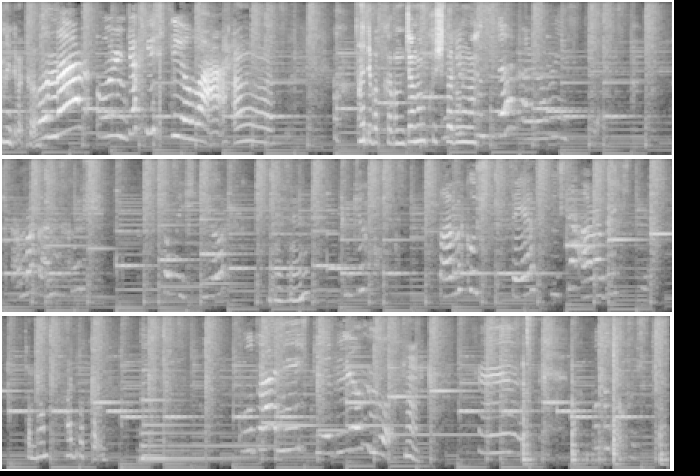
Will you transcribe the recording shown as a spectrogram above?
Hadi bakalım. Onlar oyuncak istiyorlar. Aa. Hadi bakalım canım kuşlarına. Mavi kuş, beyaz kuş da araba istiyor. Tamam. Hadi bakalım. Bu da ne istiyor biliyor musun? Hı. Hmm, Bu da istiyor.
